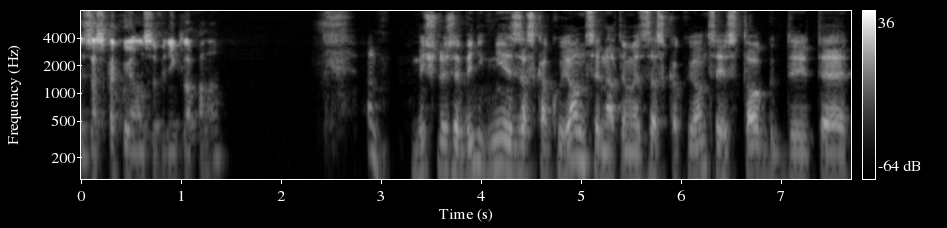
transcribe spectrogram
Zaskakujący wynik dla Pana? Myślę, że wynik nie jest zaskakujący, natomiast zaskakujące jest to, gdy te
